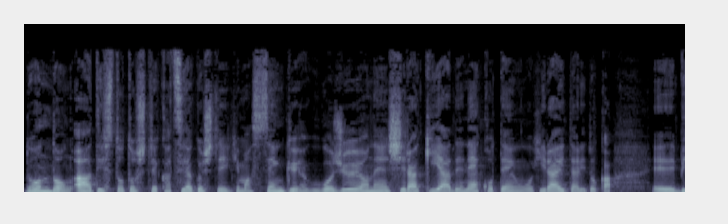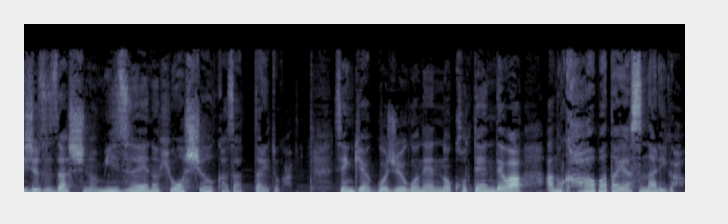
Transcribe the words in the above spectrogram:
どんどんアーティストとして活躍していきます。1954年白木屋でね個展を開いたりとか、えー美術雑誌の水絵の表紙を飾ったりとか。1955年の個展ではあの川端康成が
